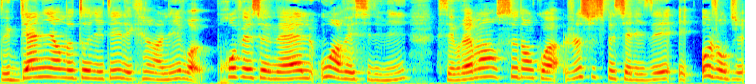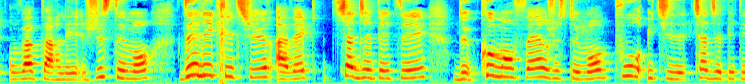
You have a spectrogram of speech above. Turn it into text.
de gagner en notoriété d'écrire un livre professionnel ou un récit de vie. C'est vraiment ce dans quoi je suis spécialisée et aujourd'hui, on va parler justement de l'écriture avec ChatGPT, de comment faire justement pour utiliser ChatGPT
